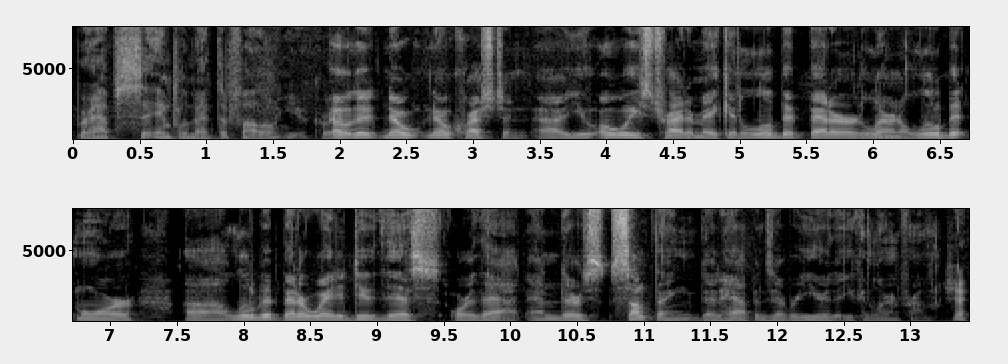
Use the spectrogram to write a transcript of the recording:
perhaps implement the following year, correct? Oh, there, no, no question. Uh, you always try to make it a little bit better, learn a little bit more, uh, a little bit better way to do this or that. And there's something that happens every year that you can learn from. Sure.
